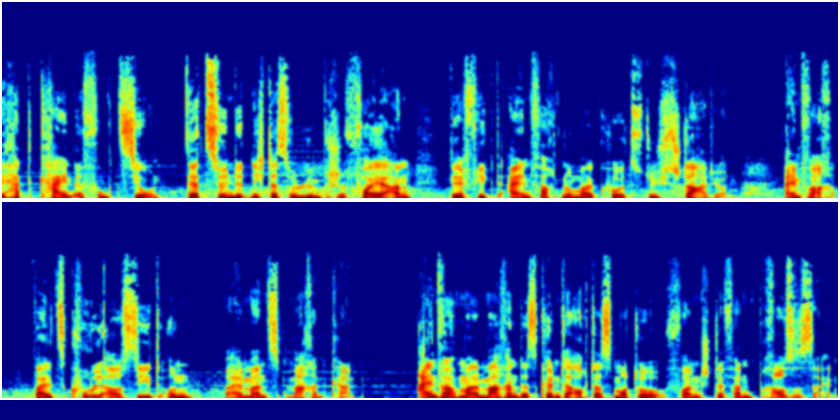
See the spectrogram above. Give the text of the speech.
der hat keine Funktion. Der zündet nicht das olympische Feuer an, der fliegt einfach nur mal kurz durchs Stadion. Einfach weil es cool aussieht und weil man es machen kann. Einfach mal machen, das könnte auch das Motto von Stefan Brause sein.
